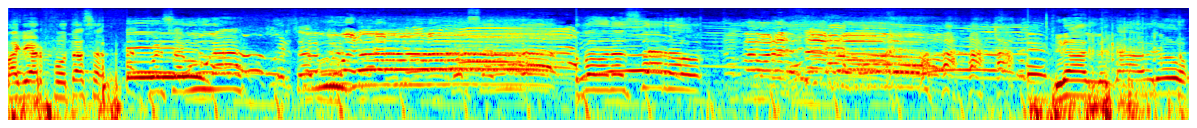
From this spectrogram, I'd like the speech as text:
va a quedar fotaza. ¡Fuerza Buga! ¡Fuerza Buga! ¡Fuerza Buga! ¡Nos vemos en el cerro! ¡Nos vemos en el cerro! ¡Grande, cabrón!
